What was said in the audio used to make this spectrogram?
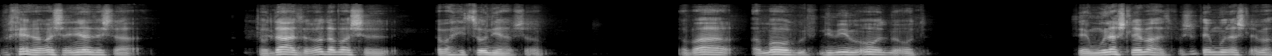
לכן ממש העניין הזה של התודה זה לא דבר של דבר חיצוני עכשיו. דבר עמוק, בפנימי מאוד מאוד. זה אמונה שלמה, זה פשוט אמונה שלמה.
